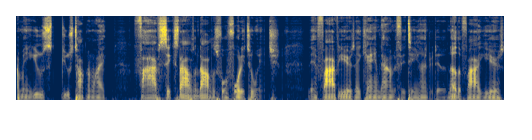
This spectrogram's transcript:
I mean, you was, you was talking like five, six thousand dollars for a 42 inch. Then five years they came down to 1500. Then another five years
